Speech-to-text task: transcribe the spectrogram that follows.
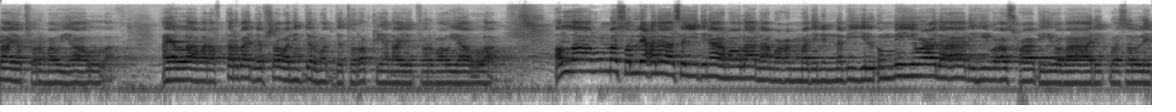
নায়ক ফরমাও ইয়া আল্লাহ আয় আল্লাহ আমার আফতার ভাইয়ের ব্যবসা বাণিজ্যের মধ্যে তরক্রিয়া নায়ক ফরমাও ইয়া আল্লাহ اللهم صل على سيدنا مولانا محمد النبي الأمي وعلى آله وأصحابه وبارك وسلم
